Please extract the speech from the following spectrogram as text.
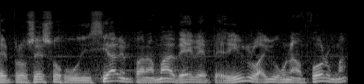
El proceso judicial en Panamá debe pedirlo, hay una forma.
